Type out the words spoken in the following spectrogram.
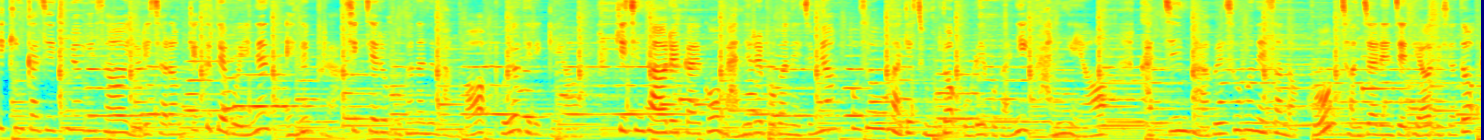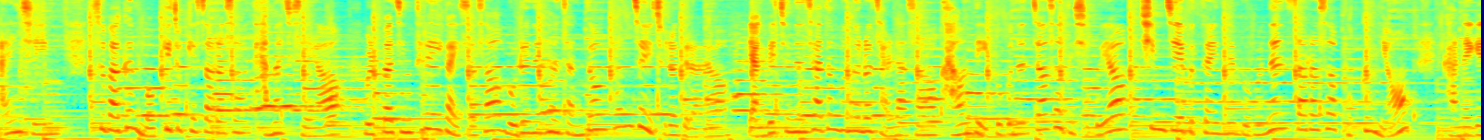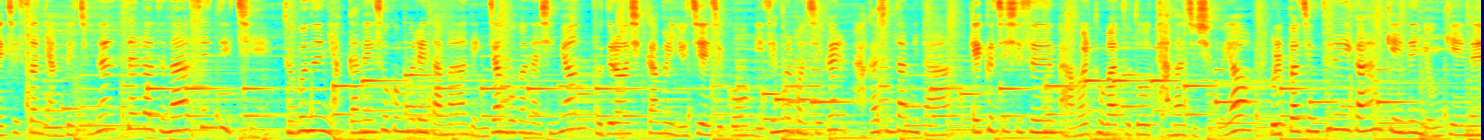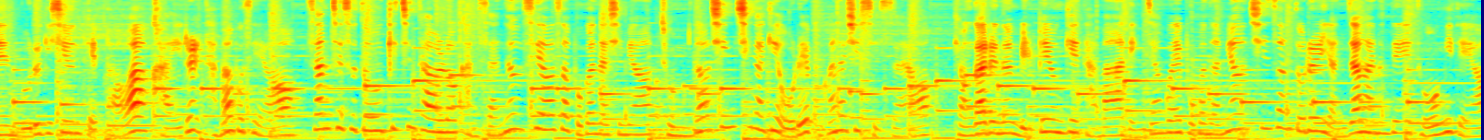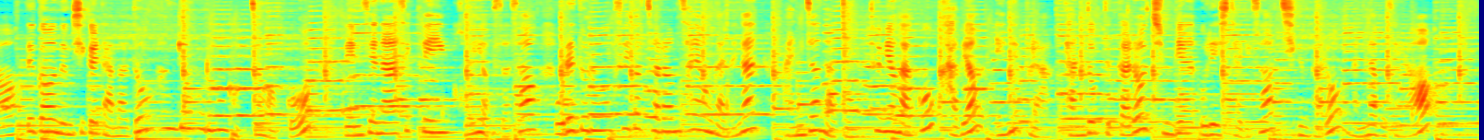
패킹까지 투명해서 유리처럼 깨끗해 보이는 NF라 식재료 보관하는 방법 보여드릴게요. 키친 타월을 깔고 마늘을 보관해주면 뽀송하게 좀 더 오래 보관이 가능해요. 갓찐 밥을 소분해서 넣고 전자레인지에 데워 드셔도 안심. 수박은 먹기 좋게 썰어서 담아주세요. 물 빠진 트레이가 있어서 모르는 현상도 현저히 줄어들어요. 양배추는 4등분으로 잘라서 가운데 잎부분은 쪄서 드시고요. 심지에 붙어 있는 부분은 썰어서 볶음용. 가늘게 채썬 양배추는 샐러드나 샌드위치에. 두부는 약간의 소금물에 담아 냉장 보관하시면 부드러운 식감을 유지해주고 미생물 번식을 막아준답니다. 깨끗이 씻은 방울토마토도 담아주시고요. 물 빠진 트레이가 함께 있는 용기에는 모르기 쉬운 대파와 과일을 담아보세요. 쌈채소도 키친타월로 감싼 후 세워서 보관하시면 좀 더 싱싱하게 오래 보관하실 수 있어요. 견과류는 밀폐 용기에 담아 냉장고에 보관하면 신선도를 연장하는 데 도움이 돼요. 뜨거운 음식을 담아도 환경 냄새나 색배임 거의 없어서 오래도록 새 것처럼 사용 가능한 안전하고 투명하고 가벼운 NF라 단독 특가로 준비한 우레시탁에서 지금 바로 만나보세요.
